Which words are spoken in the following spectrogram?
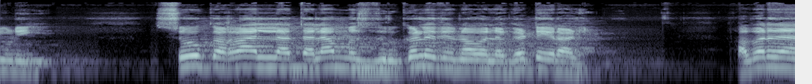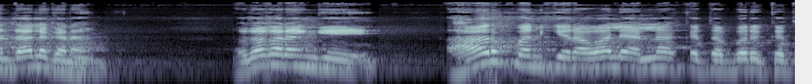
جوړي سو کغه الله تعالی مزدور کړي دې نو ولا غټي راړي خبر ده انده لګنه نو دا غرانګي هر فن کې راواله الله کته برکت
